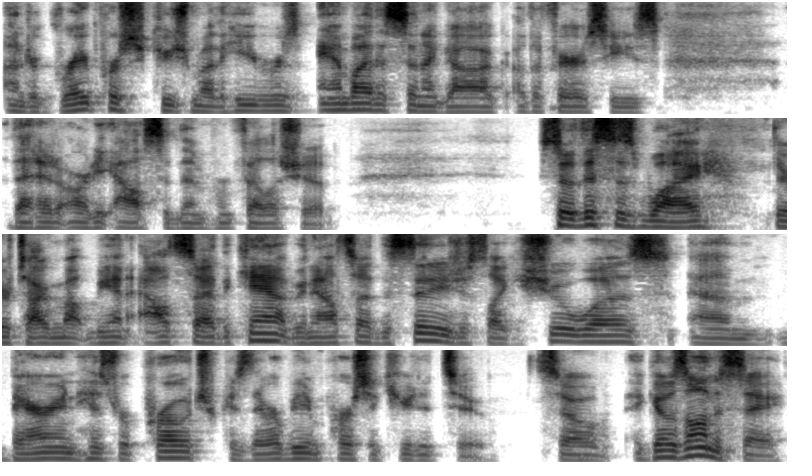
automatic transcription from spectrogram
under great persecution by the Hebrews and by the synagogue of the Pharisees that had already ousted them from fellowship. So this is why they're talking about being outside the camp, being outside the city, just like Yeshua was, um, bearing his reproach because they were being persecuted too. So it goes on to say,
